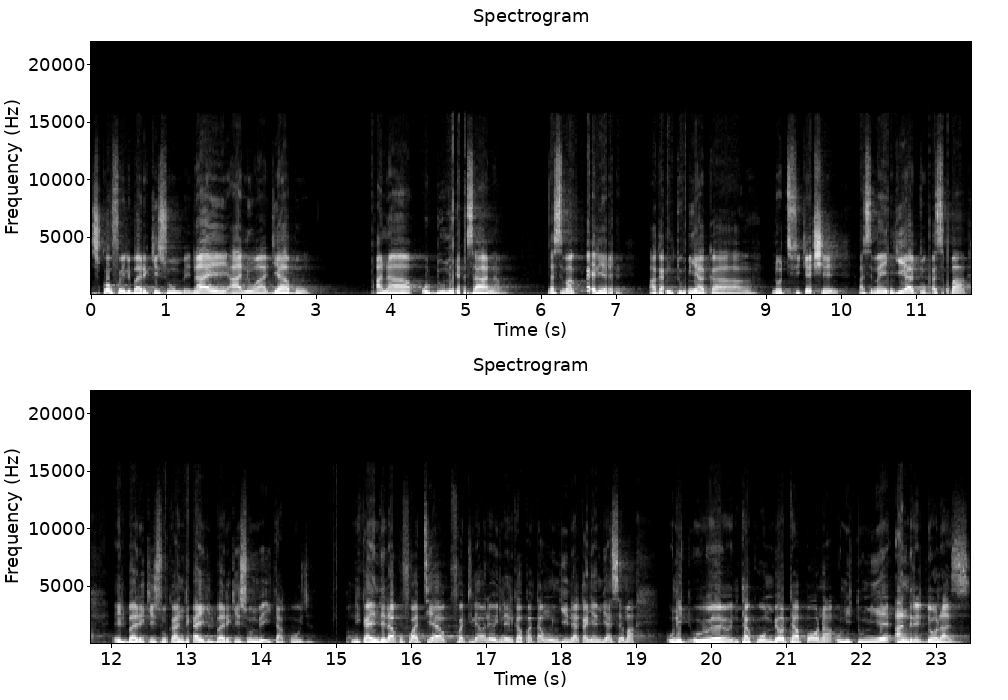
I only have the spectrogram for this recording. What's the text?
Skofu ilibariki Sumbe. Naye ah, ni waajabu, anahudumia sana. Nasema kweli eh. Akanitumia ka notification asema ingia tu kasema Elibariki Su kaandika Elibariki Sumbe itakuja. Nikaendelea kufuatia kufuatilia wale wengine nikapata mwingine akanyambia sema u, nitakuombea utapona unitumie 100 dollars.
